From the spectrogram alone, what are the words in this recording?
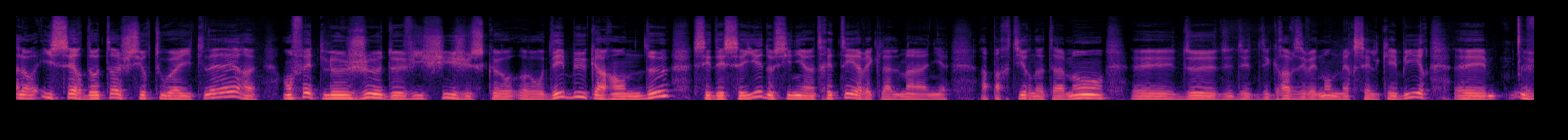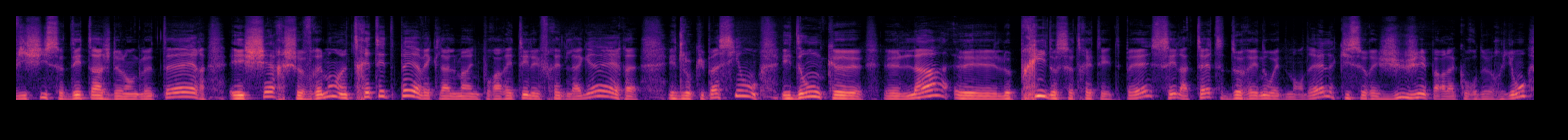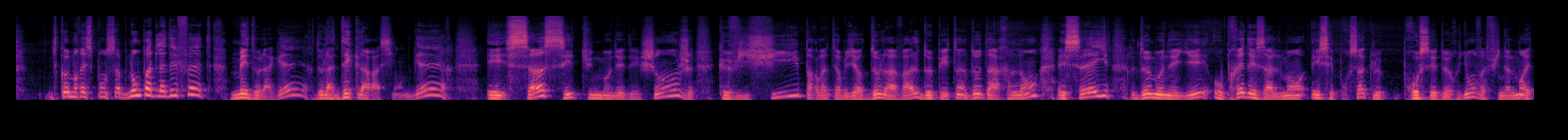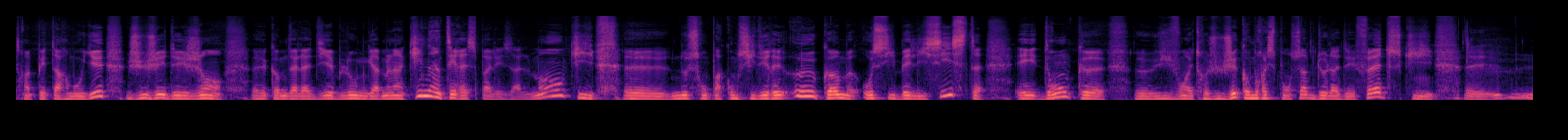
Alors, il sert d'otage surtout à Hitler. En fait, le jeu de Vichy jusqu'au début 42, c'est d'essayer de signer un traité avec l'Allemagne, à partir notamment euh, de, des graves événements de Mercel-Kébir. Vichy se détache de l'Angleterre et cherche vraiment un traité de paix avec l'Allemagne pour arrêter les frais de la guerre et de l'occupation. Et donc, euh, là, euh, le prix de ce traité de paix, c'est la tête de Reynaud et de Mandel, qui seraient jugés par la Cour de Rion comme responsable, non pas de la défaite, mais de la guerre, de la déclaration de guerre. Et ça, c'est une monnaie d'échange que Vichy, par l'intermédiaire de Laval, de Pétain, de Darlan, essaye de monnayer auprès des Allemands. Et c'est pour ça que le procès de Rion va finalement être un pétard mouillé, juger des gens euh, comme Daladier, Blum, Gamelin, qui n'intéressent pas les Allemands, qui euh, ne sont pas considérés, eux, comme aussi bellicistes. Et donc, euh, ils vont être jugés comme responsables de la défaite, ce qui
